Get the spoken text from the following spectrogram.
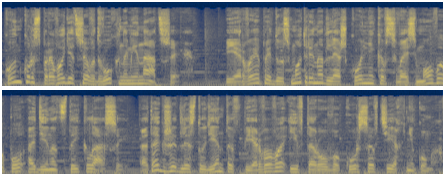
Конкурс проводится в двух номинациях. Первая предусмотрена для школьников с 8 по 11 классы, а также для студентов первого и второго курсов техникумов.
